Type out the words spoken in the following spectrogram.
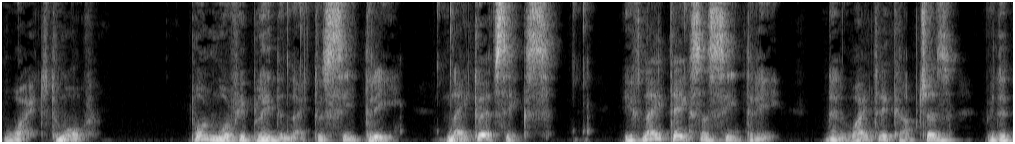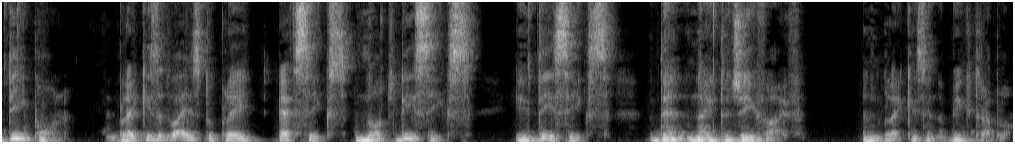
white to move. Paul Morphy played the knight to c3, knight to f6. If knight takes on c3, then white recaptures with a d-pawn, and black is advised to play f6, not d6. If d6, then knight to g5, and black is in a big trouble.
